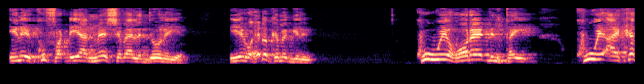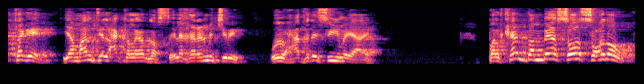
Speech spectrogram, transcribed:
meesha baa la doonaya iyaga waxba kama gelin kuwii hore dhintay kuwii ay ka tageen yaa maalintii lacagta laga gosto ila qaran ma jirin wuxuu xaafaday su yimay ahayn bal kan dambee soo socdow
